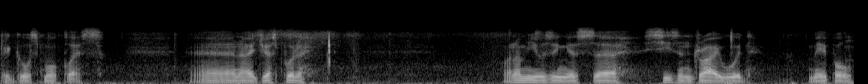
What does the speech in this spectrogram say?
it goes smokeless. And I just put a what I'm using is uh, seasoned dry wood maple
